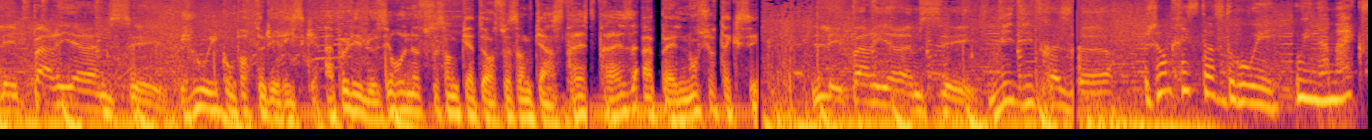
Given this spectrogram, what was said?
Les paris RMC. Jouer comporte les risques. Appelez le 09 74 75 13 13. Appel non surtaxé. Les paris RMC. Midi 13h. Jean-Christophe Drouet, Winamax,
